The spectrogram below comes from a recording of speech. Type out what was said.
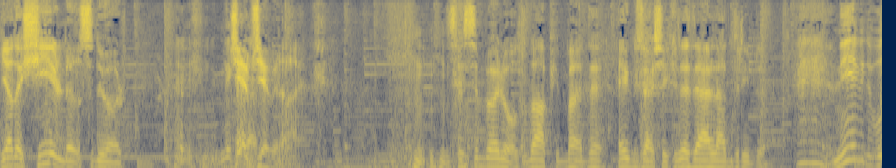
ya da şiirle ısınıyor. Cem Cemilay. Sesim böyle oldu ne yapayım ben de en güzel şekilde değerlendireyim de. Niye bir de bu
